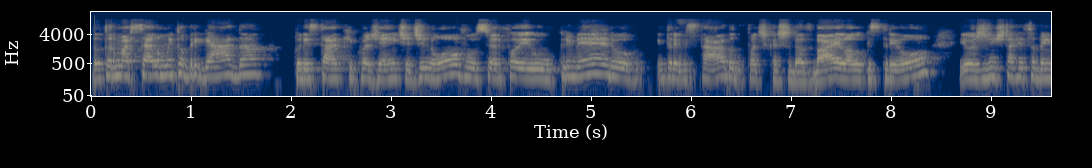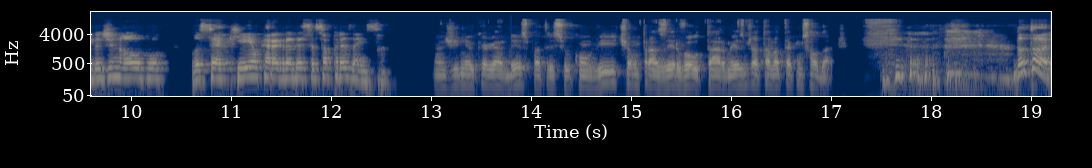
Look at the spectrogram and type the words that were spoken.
Doutor Marcelo, muito obrigada por estar aqui com a gente de novo. O senhor foi o primeiro entrevistado do podcast das BAI, logo que estreou, e hoje a gente está recebendo de novo você aqui. Eu quero agradecer a sua presença. Imagina, eu que agradeço, Patrícia, o convite. É um prazer voltar mesmo, já estava até com saudade. Doutor,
